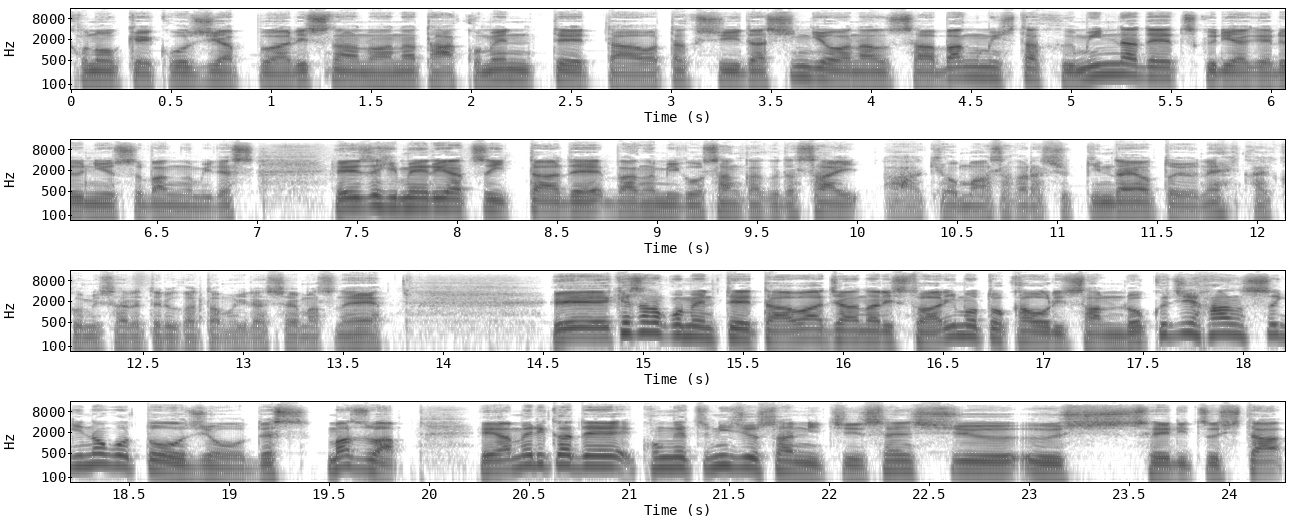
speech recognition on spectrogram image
この OK 工事アップはリスナーのあなた、コメンテーター、私、田新行アナウンサー、番組スタッフみんなで作り上げるニュース番組です。えー、ぜひメールやツイッターで番組ご参加ください。あ今日も朝から出勤だよというね、書き込みされている方もいらっしゃいますね。えー、今朝のコメンテーターはジャーナリスト有本香里さん6時半過ぎのご登場です。まずは、えー、アメリカで今月23日先週成立した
